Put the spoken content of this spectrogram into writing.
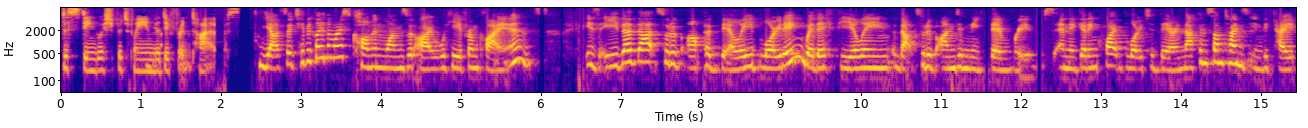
distinguish between yeah. the different types? Yeah, so typically the most common ones that I will hear from clients is either that sort of upper belly bloating where they're feeling that sort of underneath their ribs and they're getting quite bloated there. And that can sometimes indicate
